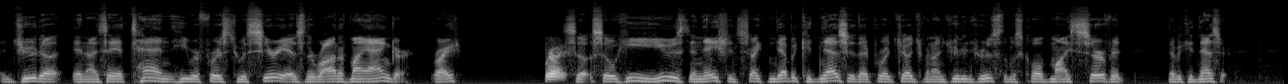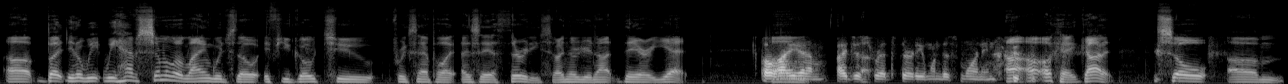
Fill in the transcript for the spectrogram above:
and Judah in Isaiah 10. He refers to Assyria as the rod of my anger, right? Right. So, so he used a nation strike Nebuchadnezzar that brought judgment on Judah and Jerusalem was called my servant Nebuchadnezzar. Uh, but you know, we, we have similar language though. If you go to, for example, Isaiah 30. So I know you're not there yet. Oh, I am. I just read 31 this morning. uh, oh, okay, got it. So, um,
